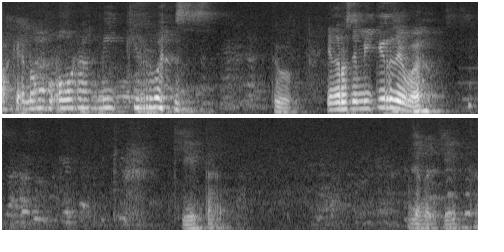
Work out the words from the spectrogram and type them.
Pakai nolong orang, mikir mas. Tuh, yang harusnya mikir siapa? Kita. Jangan kita.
